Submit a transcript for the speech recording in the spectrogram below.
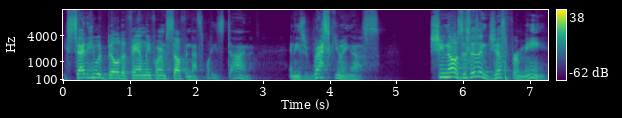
He said he would build a family for himself, and that's what he's done. And he's rescuing us. She knows this isn't just for me.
